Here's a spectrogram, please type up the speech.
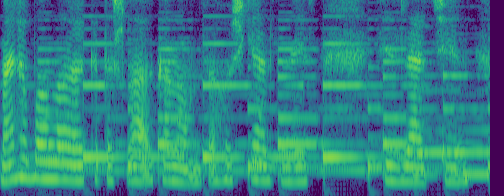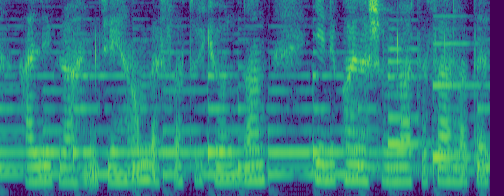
Merhabalar arkadaşlar kanalımıza hoş geldiniz. Sizler için Halil İbrahim Ceyhan ve Sıla Türkoğlu'ndan yeni paylaşımlar tasarladık.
